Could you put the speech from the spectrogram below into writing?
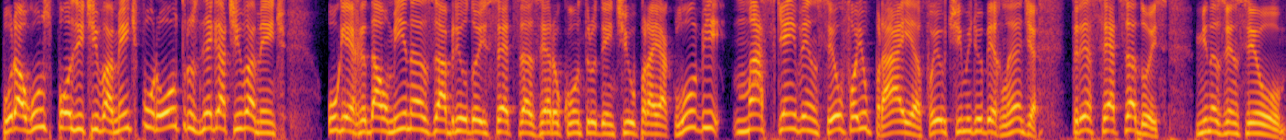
Por alguns positivamente, por outros negativamente. O Gerdau Minas abriu 2 sets a 0 contra o Dentil Praia Clube, mas quem venceu foi o Praia, foi o time de Uberlândia, 3 sets a 2. Minas venceu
